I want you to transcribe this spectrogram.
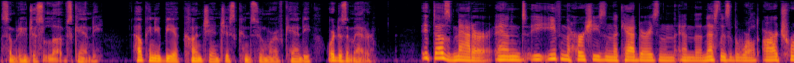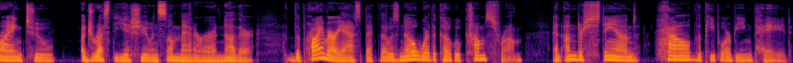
somebody who just loves candy? How can you be a conscientious consumer of candy, or does it matter? It does matter. And even the Hershey's and the Cadbury's and, and the Nestle's of the world are trying to address the issue in some manner or another. The primary aspect, though, is know where the cocoa comes from and understand how the people are being paid.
